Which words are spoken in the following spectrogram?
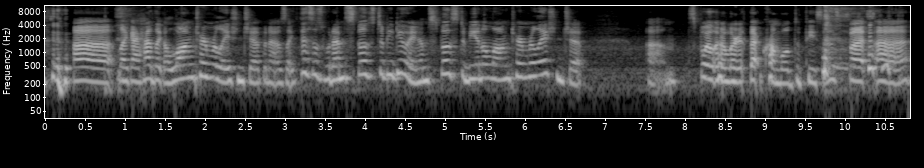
uh, like i had like a long-term relationship and i was like this is what i'm supposed to be doing i'm supposed to be in a long-term relationship um, spoiler alert that crumbled to pieces but uh,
